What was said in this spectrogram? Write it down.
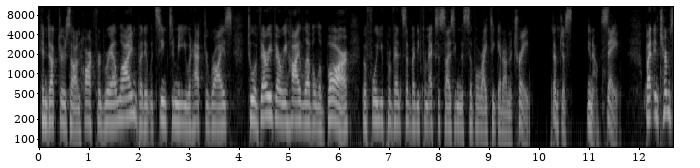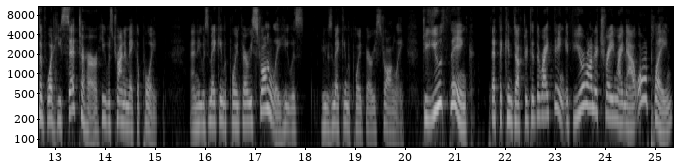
conductors on Hartford Rail Line, but it would seem to me you would have to rise to a very, very high level of bar before you prevent somebody from exercising the civil right to get on a train. I'm just, you know, saying. But in terms of what he said to her, he was trying to make a point, and he was making the point very strongly. He was he was making the point very strongly. Do you think that the conductor did the right thing? If you're on a train right now or a plane,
